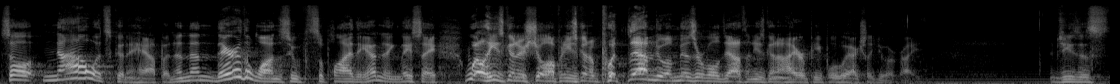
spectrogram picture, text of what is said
So now what's going to happen? And then they're the ones who supply the ending. They say, Well, he's going to show up and he's going to put them to a miserable death and he's going to hire people who actually do it right. And Jesus,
